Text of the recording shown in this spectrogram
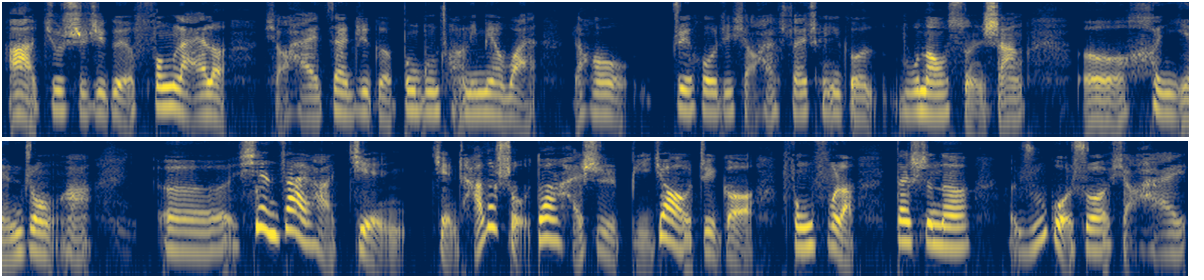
啊，就是这个风来了，小孩在这个蹦蹦床里面玩，然后最后这小孩摔成一个颅脑损伤，呃，很严重啊。呃，现在哈检检查的手段还是比较这个丰富了，但是呢，如果说小孩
